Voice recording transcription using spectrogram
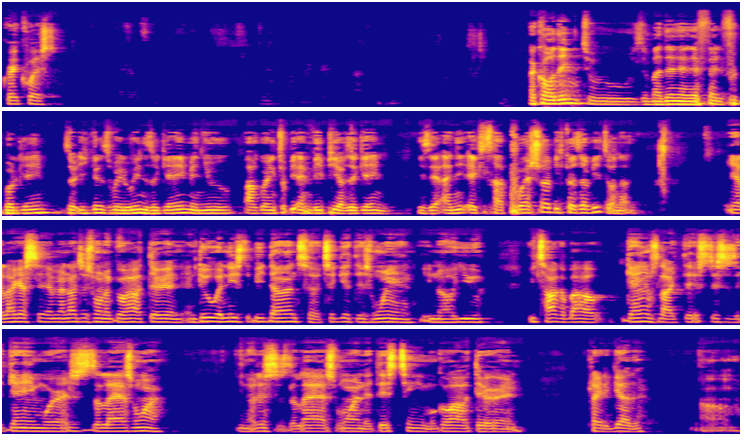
great question. According to the Madden NFL football game, the Eagles will win the game and you are going to be MVP of the game. Is there any extra pressure because of it or not? Yeah, like I said, man, I just want to go out there and, and do what needs to be done to to get this win. You know, you you talk about games like this. This is a game where this is the last one. You know, this is the last one that this team will go out there and play together. Um,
